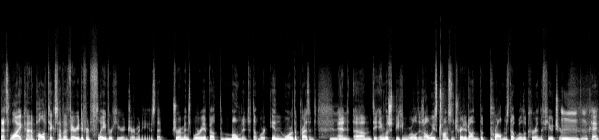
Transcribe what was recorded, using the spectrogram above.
That's why kind of politics have a very different flavor here in Germany. Is that Germans worry about the moment that we're in, more the present, Mm. and um, the English-speaking world is always concentrated on the problems that will occur in the future. Mm, okay.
